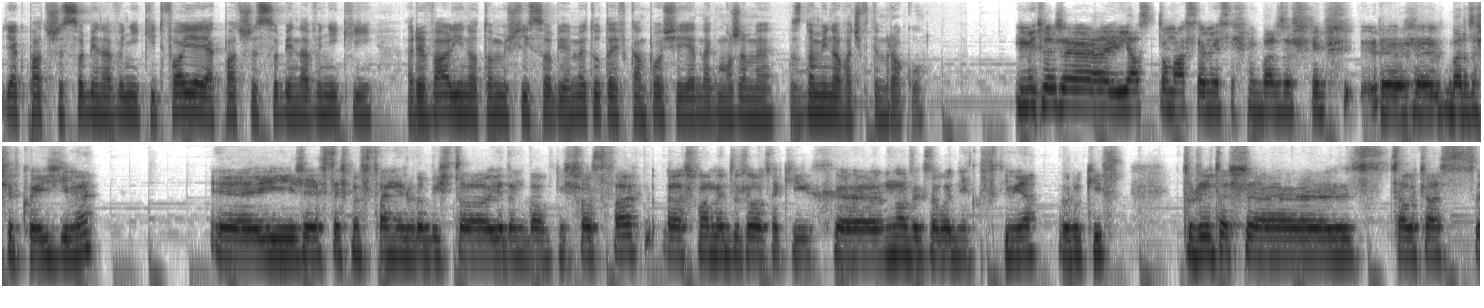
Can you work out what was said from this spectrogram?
jak patrzysz sobie na wyniki twoje, jak patrzysz sobie na wyniki rywali, no to myślisz sobie, my tutaj w kamposie jednak możemy zdominować w tym roku? Myślę, że ja z Tomasem jesteśmy bardzo, szybsi, że bardzo szybko jeździmy e, i że jesteśmy w stanie zrobić to jeden dwa w mistrzostwach. Teraz mamy dużo takich e, nowych zawodników w teamie, rookies, którzy też e, cały czas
